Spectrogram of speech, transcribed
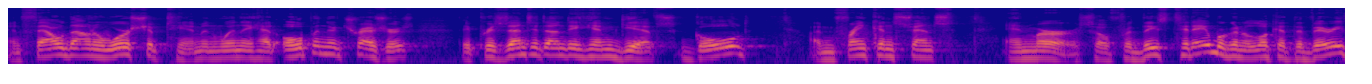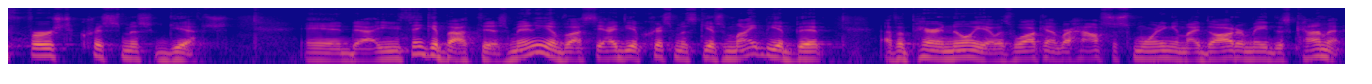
and fell down and worshipped him. And when they had opened their treasures, they presented unto him gifts, gold and frankincense and myrrh. So for these today, we're going to look at the very first Christmas gifts. And uh, you think about this. Many of us, the idea of Christmas gifts might be a bit of a paranoia. I was walking out of our house this morning, and my daughter made this comment.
